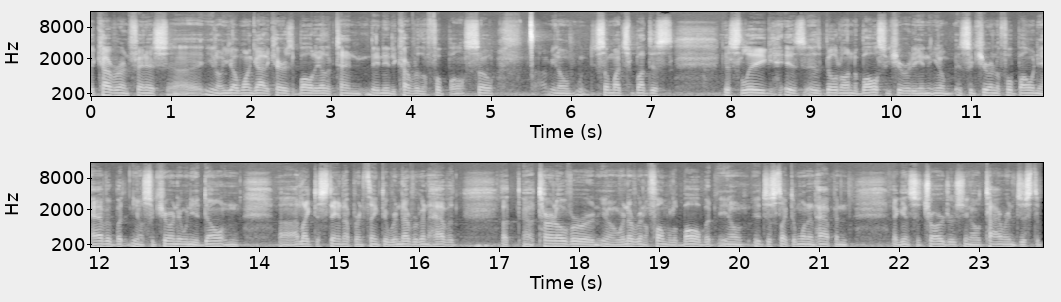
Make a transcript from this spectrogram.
The cover and finish, uh, you know, you got one guy that carries the ball, the other ten they need to cover the football. So, you know, so much about this this league is is built on the ball security and you know securing the football when you have it, but you know securing it when you don't. And uh, I'd like to stand up and think that we're never going to have a, a, a turnover or you know we're never going to fumble the ball. But you know it's just like the one that happened against the Chargers. You know Tyron just to,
